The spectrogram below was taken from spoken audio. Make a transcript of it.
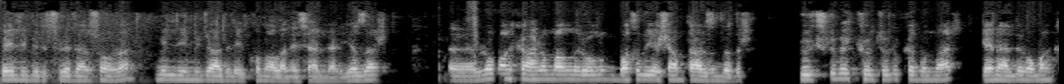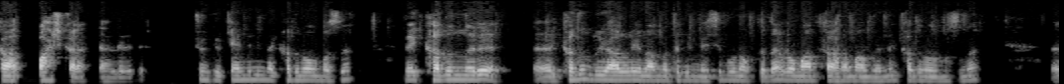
belli bir süreden sonra milli mücadeleyi konu alan eserler yazar. E, roman kahramanları onun batılı yaşam tarzındadır. Güçlü ve kültürlü kadınlar genelde roman kah- baş karakterleridir. Çünkü kendinin de kadın olması ve kadınları e, kadın duyarlılığıyla anlatabilmesi bu noktada roman kahramanlarının kadın olmasını e,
